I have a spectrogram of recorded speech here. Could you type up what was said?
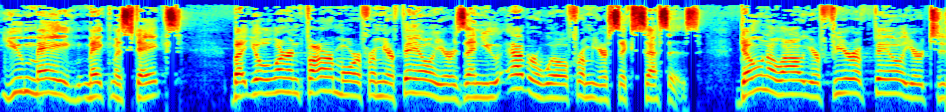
you may make mistakes, but you'll learn far more from your failures than you ever will from your successes. Don't allow your fear of failure to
